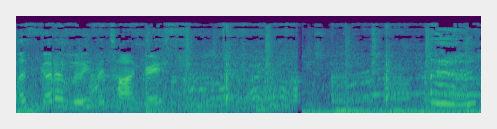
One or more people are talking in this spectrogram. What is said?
Let's go to Louis Vuitton, Grace.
